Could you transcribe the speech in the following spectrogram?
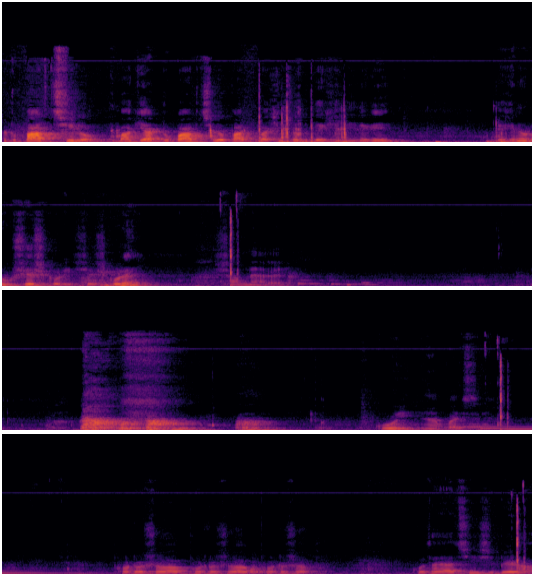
একটু পার্ট ছিল। বাকি একটু পার্ট ছিল পার্ট বাকি সব দেখিনি নাকি? দেখে না শেষ করি শেষ করে আগাই কই? হ্যাঁ পাইছি। ফটোশপ ফটোশপ ফটোশপ কোথায় আছিস? বের হ।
